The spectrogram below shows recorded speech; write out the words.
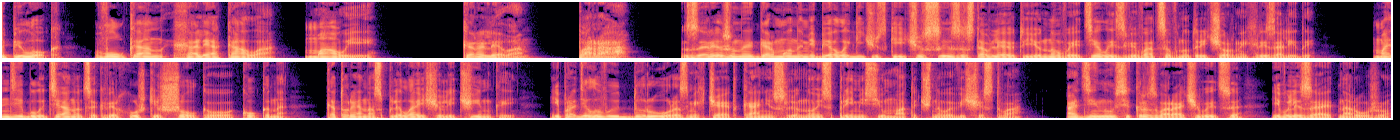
Эпилог. Вулкан Халиакала. Мауи. Королева. Пора. Заряженные гормонами биологические часы заставляют ее новое тело извиваться внутри черной хризалиды. Мандибулы тянутся к верхушке шелкового кокона, который она сплела еще личинкой, и проделывают дыру, размягчая ткани слюной с примесью маточного вещества. Один усик разворачивается и вылезает наружу.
